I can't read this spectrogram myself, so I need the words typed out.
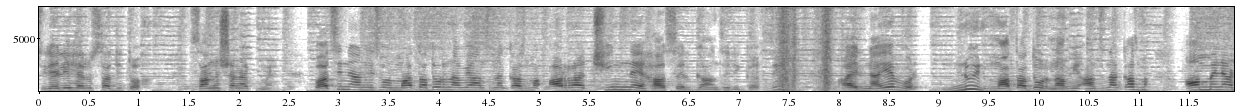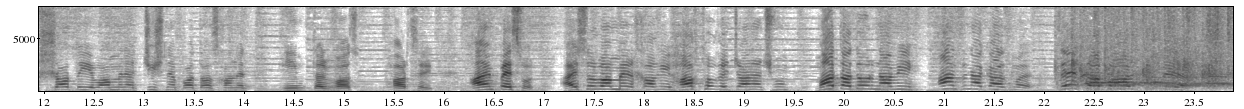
Սիրելի հերոստադիտող, սա նշանակում է, բացի նրանից, որ մատադոր նավի անձնակազմը առաջինն է հասել գանձերի կղզին, այլ նաև որ նույն մատադոր նավի անձնակազմը ամենաշատը եւ ամենաճիշտն է պատասխանել իմ տրված հարցերին։ Այնպես որ այսօրվա մեր խաղի հաղթող է ճանաչվում Մատադոր նավի անձնակազմը։ Ձեր ծափահարությունները։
